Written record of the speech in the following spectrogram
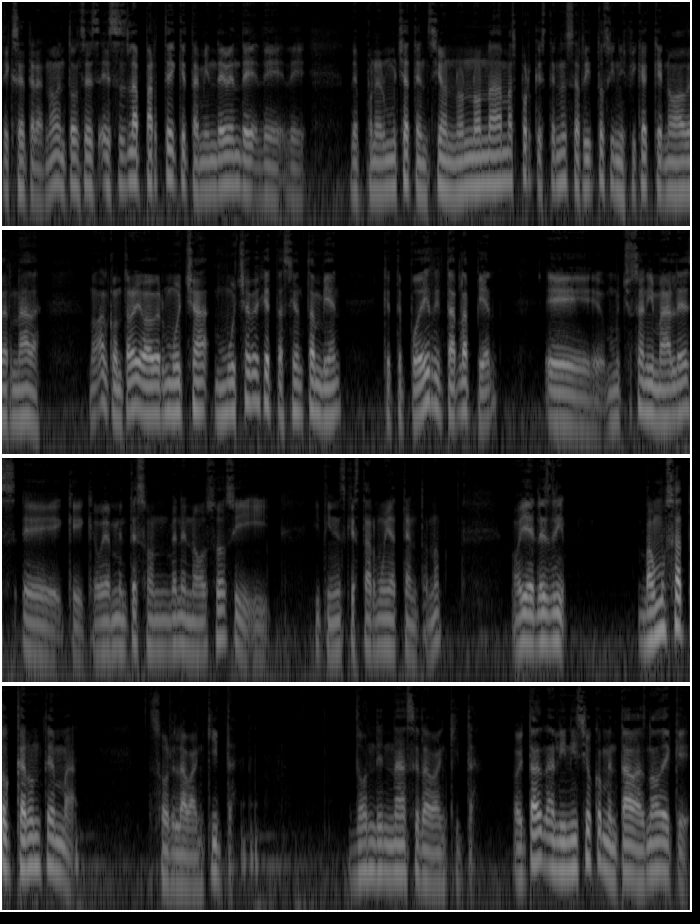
etcétera, ¿no? Entonces, esa es la parte que también deben de, de, de- de poner mucha atención, ¿no? No nada más porque esté en el cerrito significa que no va a haber nada, ¿no? Al contrario, va a haber mucha, mucha vegetación también que te puede irritar la piel, eh, muchos animales eh, que, obviamente son venenosos y tienes que estar muy atento, ¿no? Oye, Leslie, vamos a tocar un tema sobre la banquita. ¿Dónde nace la banquita? Ahorita al inicio comentabas, ¿no? De que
